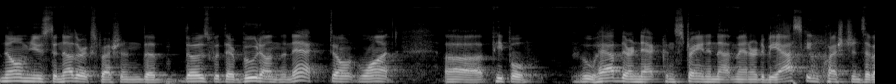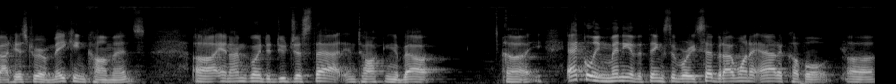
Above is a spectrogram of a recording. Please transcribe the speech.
Noam used another expression the, those with their boot on the neck don't want uh, people who have their neck constrained in that manner to be asking questions about history or making comments. Uh, and I'm going to do just that in talking about, uh, echoing many of the things that were already said, but I want to add a couple uh,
